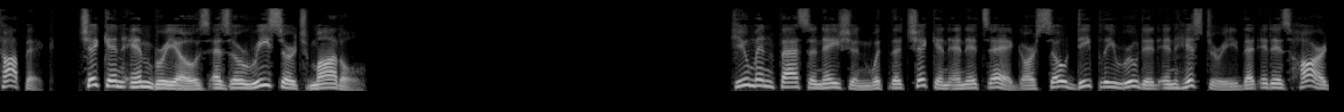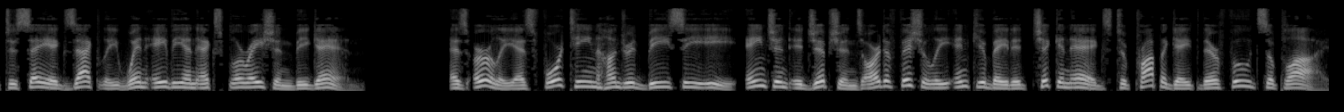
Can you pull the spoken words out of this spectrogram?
Topic: Chicken embryos as a research model. Human fascination with the chicken and its egg are so deeply rooted in history that it is hard to say exactly when avian exploration began. As early as 1400 BCE, ancient Egyptians artificially incubated chicken eggs to propagate their food supply.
